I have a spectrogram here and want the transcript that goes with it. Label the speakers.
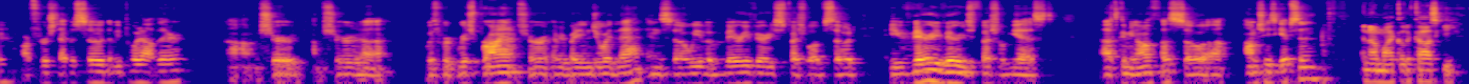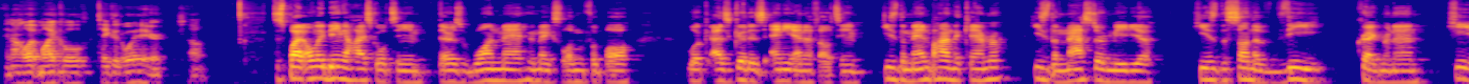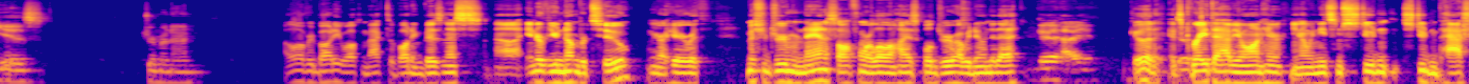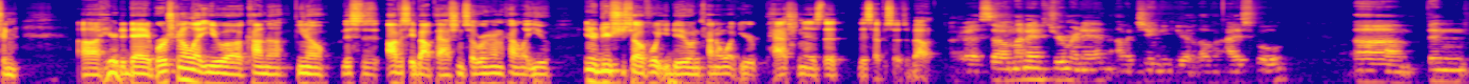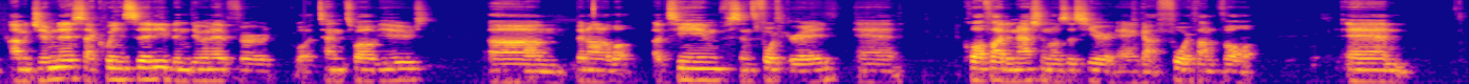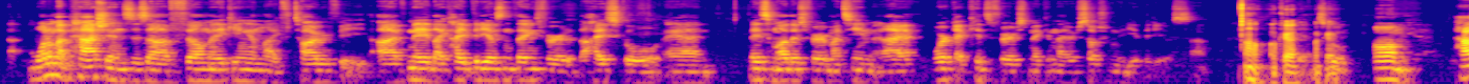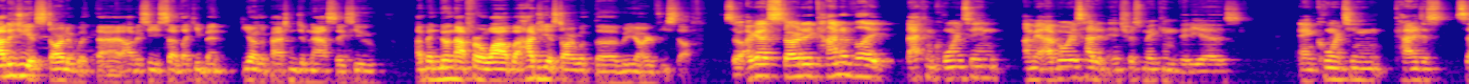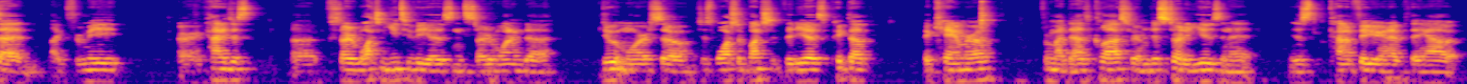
Speaker 1: enjoyed our first episode that we put out there. Uh, I'm sure. I'm sure uh, with Rich Bryant, I'm sure everybody enjoyed that. And so we have a very, very special episode. A very, very special guest. Uh, that's gonna be on with us. So uh, I'm Chase Gibson,
Speaker 2: And I'm Michael Dakoske.
Speaker 1: and I'll let Michael take it away here. So
Speaker 2: Despite only being a high school team, there's one man who makes Loveland Football look as good as any NFL team. He's the man behind the camera. He's the master of media. He is the son of the Craig Murnan. He is Drew Murnan.
Speaker 1: Hello, everybody. Welcome back to Budding Business. Uh, interview number two. We are here with Mr. Drew Murnan, a sophomore at Lowell High School. Drew, how are we doing today?
Speaker 3: Good. How are you?
Speaker 1: Good. It's
Speaker 2: Good.
Speaker 1: great to have you on here. You know, we need some student student passion uh, here today. We're just going to let you uh, kind of, you know, this is obviously about passion, so we're going to kind of let you introduce yourself, what you do, and kind of what your passion is that this episode's about.
Speaker 3: Okay. So my name is Drew Murnan. I'm a junior here at Loveland High School. Um, been I'm a gymnast at Queen City. Been doing it for what 10, 12 years. Um, been on a, a team since fourth grade and qualified to nationals this year and got fourth on vault. And one of my passions is uh, filmmaking and like photography. I've made like hype videos and things for the high school and made some others for my team. And I work at Kids First making their social media videos. So.
Speaker 1: Oh, okay.
Speaker 3: Yeah,
Speaker 2: That's
Speaker 1: okay.
Speaker 2: cool. Um, how did you get started with that? Obviously, you said like you've been your other passion, gymnastics. You have been doing that for a while, but how did you get started with the videography stuff?
Speaker 3: So I got started kind of like back in quarantine. I mean, I've always had an interest making videos, and quarantine kind of just said, like, for me, or kind of just uh, started watching YouTube videos and started wanting to do it more. So just watched a bunch of videos, picked up a camera from my dad's classroom, just started using it, just kind of figuring everything out,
